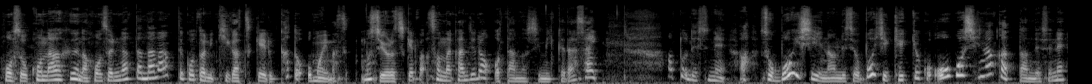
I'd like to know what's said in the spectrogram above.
放送、こんな風な放送になったんだなってことことに気がつけるかと思います。もしよろしければ、そんな感じのお楽しみください。あとですね、あ、そう、 Voicyなんですよ。 Voicy結局応募しなかったんですね。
